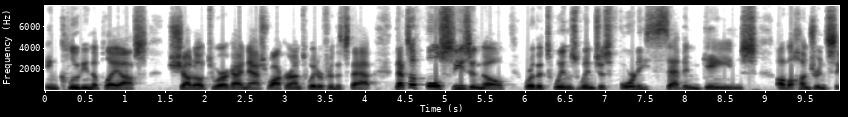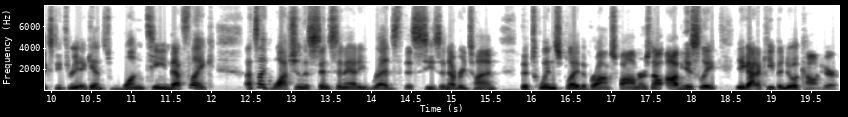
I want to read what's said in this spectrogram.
including the playoffs. Shout out to our guy Nash Walker on Twitter for the stat. That's a full season, though, where the Twins win just 47 games of 163 against one team. That's like that's like watching the Cincinnati Reds this season every time the Twins play the Bronx Bombers. Now, obviously, you got to keep into account here.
